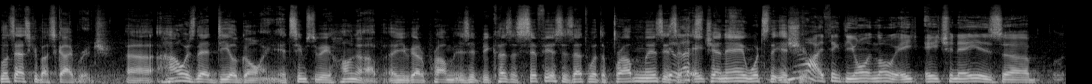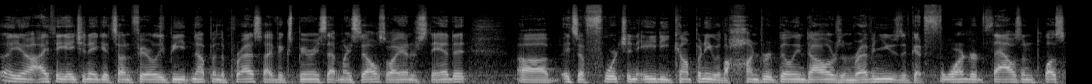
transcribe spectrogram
Let's ask you about SkyBridge. Uh, how is that deal going? It seems to be hung up. Uh, you've got a problem. Is it because of CFIUS? Is that what the problem is? Is Yeah, it HNA? What's the issue? No, I think the only no H and is uh, you know I think HNA gets unfairly beaten up in the press. I've experienced that myself, so I understand it. Uh, it's a Fortune 80 company with 100 billion dollars in revenues. They've got 400,000 plus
